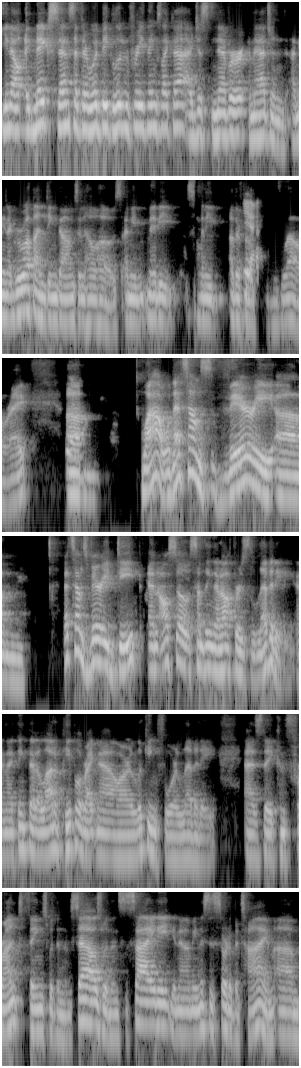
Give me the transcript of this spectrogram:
you know, it makes sense that there would be gluten-free things like that. I just never imagined. I mean, I grew up on ding dongs and ho hos. I mean, maybe so many other folks yeah. as well, right? Yeah. Um, wow. Well, that sounds very. Um, that sounds very deep and also something that offers levity. And I think that a lot of people right now are looking for levity as they confront things within themselves, within society. You know, I mean, this is sort of a time. Um,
